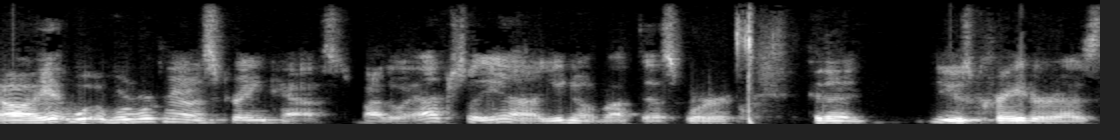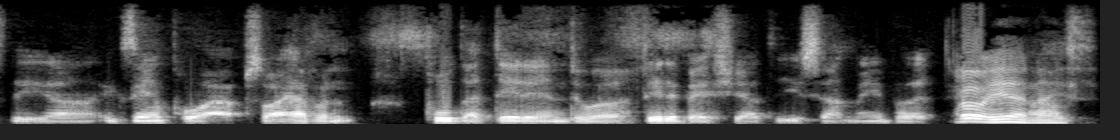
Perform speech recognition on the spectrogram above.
oh yeah, we- we're working on a screencast, by the way. Actually, yeah, you know about this. We're gonna use Crater as the uh, example app, so I haven't pulled that data into a database yet that you sent me, but Oh yeah, Um, nice.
